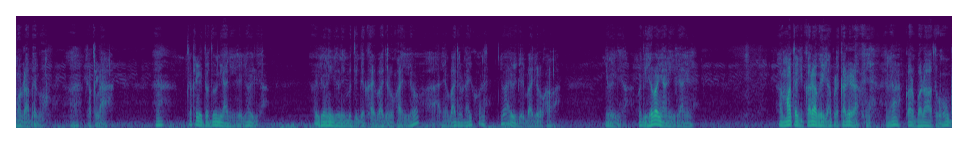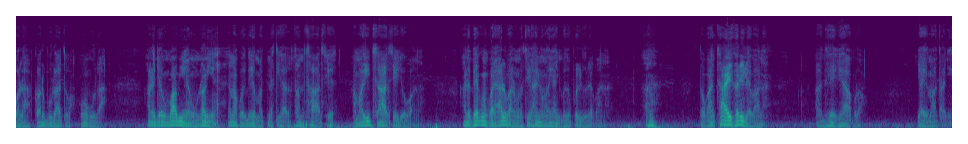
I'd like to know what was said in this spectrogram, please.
મોટા ભેગો, હા, ચકલા, હા? ચકલી તો દુનિયાની છે, જોઈ લ્યો. ઝીણી ઝીણી બધી દેખાય બાજરો ખાઈ જો હા બાજરો નાખ્યો ને, જો આવી ગઈ બાજરો ખાવા. જોઈ લ્યો. બધી હેવાયાણી છે અહીં આ માતાજી કરાવે છે આપણે કરે રાખીએ. અને કર ભલા તો હો ભલા, કર બુરા તો હો બુરા અને જેવું વાવીએ, એવું લણીએ એમાં કોઈ બે મત નથી. આ તો સંસાર છે. આમાં ઈ જ સાર છે જોવાનો. અને ભેગું કાંઈ હાલવાનું નથી. આનું અહીંયા જ બધું પડ્યું રહેવાનું. હા? તો કાંઈ થાય કરી લેવાના. આ ધ્યેય છે આપણો. જય માતાજી.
